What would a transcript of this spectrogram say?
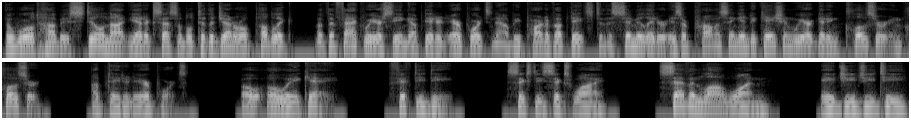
The World Hub is still not yet accessible to the general public, but the fact we are seeing updated airports now be part of updates to the simulator is a promising indication we are getting closer and closer. Updated airports 00AK 50D 66Y 7 Law 1 AGGT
